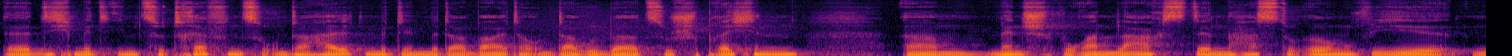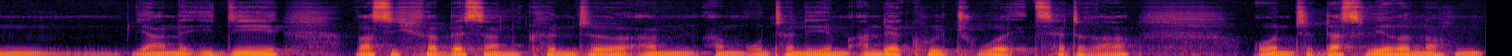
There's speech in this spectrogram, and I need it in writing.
äh, dich mit ihm zu treffen, zu unterhalten mit dem Mitarbeiter und darüber zu sprechen, ähm, Mensch, woran lag es denn? Hast du irgendwie ja, eine Idee, was sich verbessern könnte am, am Unternehmen, an der Kultur etc.? Und das wäre noch ein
